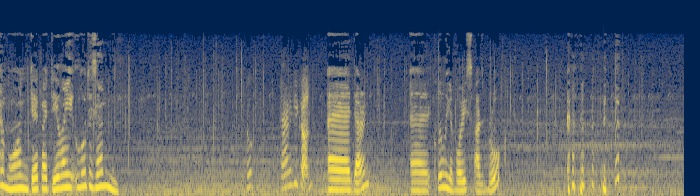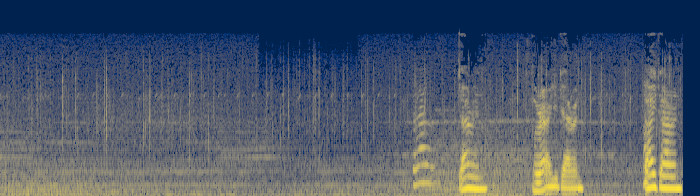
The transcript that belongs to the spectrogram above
Come on, Dead by Daylight, load us in. Oh, Darren, have you gone? Uh, Darren, uh, clearly your voice has broke. Darren. Darren, where are you, Darren? Hi, Darren.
